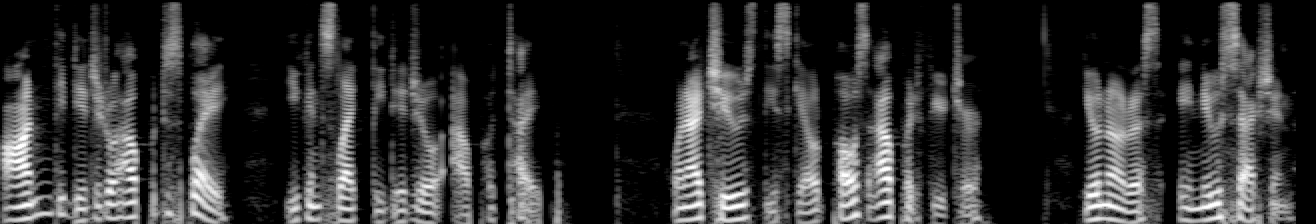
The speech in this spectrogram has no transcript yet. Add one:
On the digital output display, you can select the digital output type. When I choose the scaled pulse output feature, you'll notice a new section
